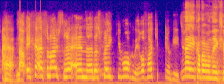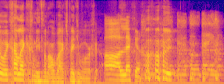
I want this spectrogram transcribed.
Ja, nou, ik ga even luisteren en eh, dan spreek ik je morgen weer. Of had je nog iets? Nee, ik had helemaal niks, joh. Ik ga lekker genieten van ABBA. Ik spreek je morgen. Ah, lekker. Hoi. Purple baby.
